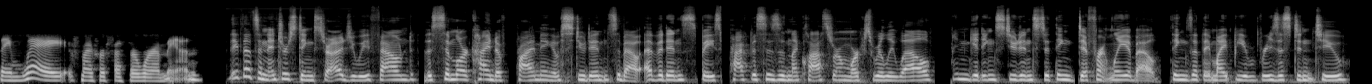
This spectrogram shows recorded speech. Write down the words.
same way if my professor were a man? I think that's an interesting strategy. We found the similar kind of priming of students about evidence based practices in the classroom works really well. in getting students to think differently about things that they might be resistant to.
